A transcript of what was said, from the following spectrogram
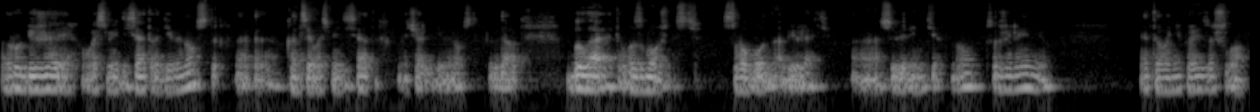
рубеже 80-х, 90-х, да, когда, в конце 80-х, начале 90-х, когда вот была эта возможность свободно объявлять э, суверенитет. Но, к сожалению, этого не произошло.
